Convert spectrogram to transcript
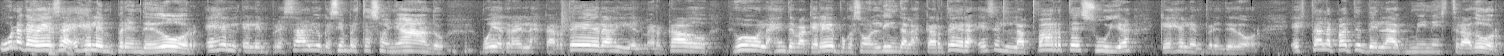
Una cabeza es el emprendedor, es el, el empresario que siempre está soñando. Voy a traer las carteras y el mercado, oh, la gente va a querer porque son lindas las carteras. Esa es la parte suya que es el emprendedor. Está la parte del administrador.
